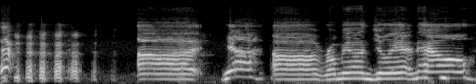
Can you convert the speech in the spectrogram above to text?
Uh, yeah, uh, Romeo and Juliet in Hell.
